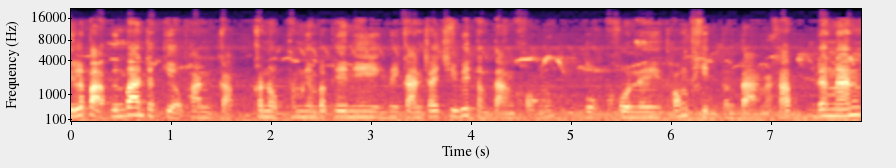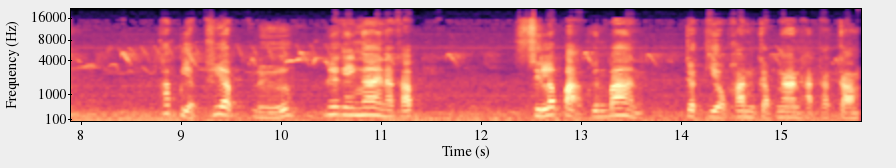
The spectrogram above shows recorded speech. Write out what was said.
ศิลปะพื้นบ้านจะเกี่ยวพันกับขนบธรรมเนียมประเพณีในการใช้ชีวิตต่างๆ ของบุคคลในท้องถิ่นต่างๆนะครับ ดังนั้นถ้าเปรียบเทียบหรือเรียกง่าย ๆนะครับ ศิลปะพื้นบ้านจะเกี่ยวพันกับงานหัตถกรรม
